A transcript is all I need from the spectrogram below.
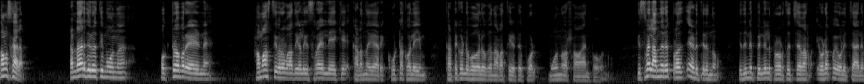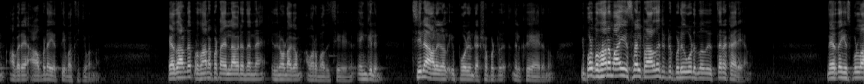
നമസ്കാരം. രണ്ടായിരത്തി ഇരുപത്തി മൂന്ന് ഒക്ടോബർ ഏഴിന് ഹമാസ് തീവ്രവാദികൾ ഇസ്രായേലിലേക്ക് കടന്നു കയറി കൂട്ടക്കൊലയും തട്ടിക്കൊണ്ടുപോകലുമൊക്കെ നടത്തിയിട്ട് ഇപ്പോൾ മൂന്ന് വർഷമാകാൻ പോകുന്നു. ഇസ്രായേൽ അന്നൊരു പ്രതിജ്ഞ എടുത്തിരുന്നു. ഇതിന് പിന്നിൽ പ്രവർത്തിച്ചവർ എവിടെ പോയി ഒളിച്ചാലും അവരെ അവിടെ എത്തി വധിക്കുമെന്ന്. ഏതാണ്ട് പ്രധാനപ്പെട്ട എല്ലാവരും തന്നെ ഇതിനോടകം അവർ വധിച്ചു കഴിഞ്ഞു. എങ്കിലും ചില ആളുകൾ ഇപ്പോഴും രക്ഷപ്പെട്ട് നിൽക്കുകയായിരുന്നു. ഇപ്പോൾ പ്രധാനമായും ഇസ്രായേൽ ടാർഗറ്റ് പിടികൂടുന്നത് ഇത്തരക്കാരെയാണ്. നേരത്തെ ഹിസ്ബുള്ള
